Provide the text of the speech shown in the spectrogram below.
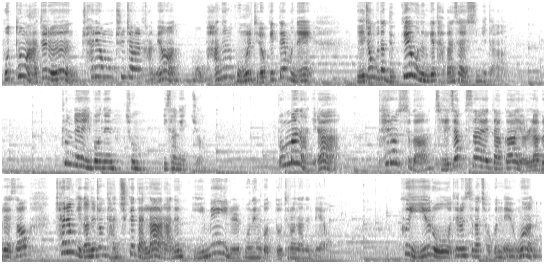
보통 아들은 촬영 출장을 가면 뭐 많은 공을 들였기 때문에 예정보다 늦게 오는 게 다반사였습니다. 그런데 이번엔 좀 이상했죠. 뿐만 아니라 테런스가 제작사에다가 연락을 해서 촬영 기간을 좀 단축해달라라는 이메일을 보낸 것도 드러나는데요. 그 이유로 테런스가 적은 내용은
